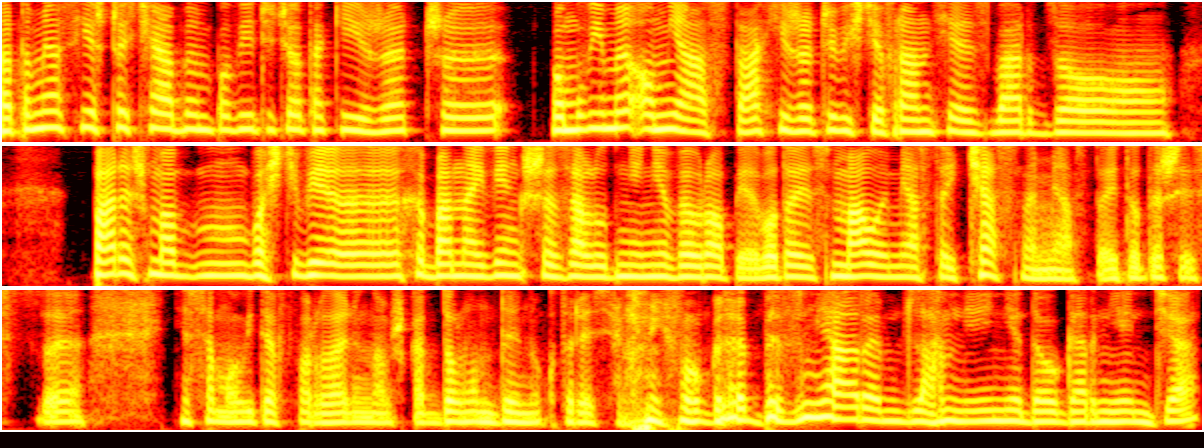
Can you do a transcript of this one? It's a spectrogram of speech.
Natomiast jeszcze chciałabym powiedzieć o takiej rzeczy, bo mówimy o miastach i rzeczywiście Francja jest bardzo Paryż ma właściwie chyba największe zaludnienie w Europie, bo to jest małe miasto i ciasne miasto i to też jest e, niesamowite w porównaniu na przykład do Londynu, który jest jakimś w ogóle bezmiarem dla mnie i nie do ogarnięcia.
